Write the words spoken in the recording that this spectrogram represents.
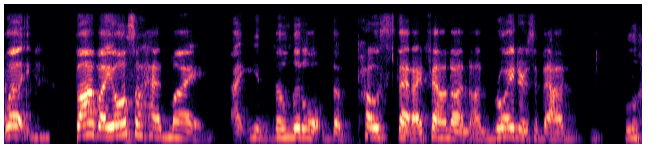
Well, Um, Bob, I also had my I, the little the post that I found on on Reuters about L-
